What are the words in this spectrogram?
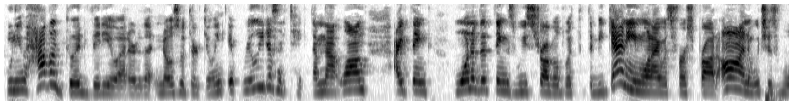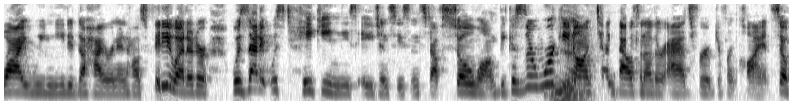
when you have a good video editor that knows what they're doing, it really doesn't take them that long. I think one of the things we struggled with at the beginning when I was first brought on, which is why we needed to hire an in-house video editor, was that it was taking these agencies and stuff so long because they're working yeah. on 10,000 other ads for different clients. So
